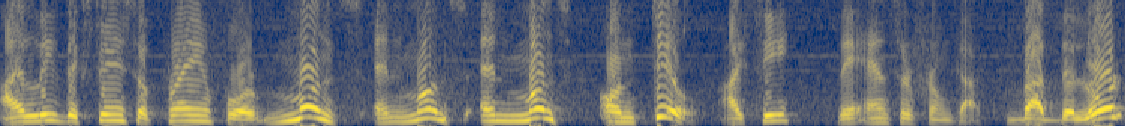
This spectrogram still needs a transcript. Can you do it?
I live the experience of praying for months and months and months until I see the answer from God. But the Lord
